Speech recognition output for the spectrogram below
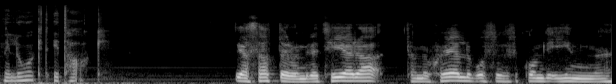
med lågt i tak. Jag satt där och mediterade för mig själv och så kom det in eh,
